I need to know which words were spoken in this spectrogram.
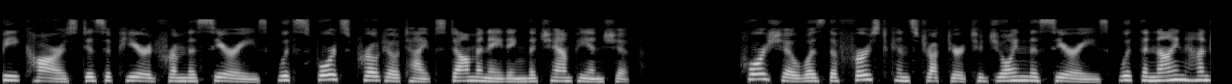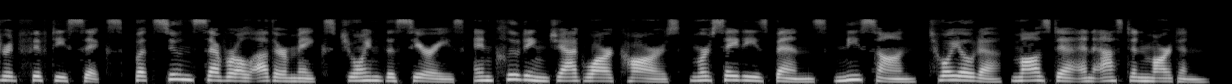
B cars disappeared from the series, with sports prototypes dominating the championship. Porsche was the first constructor to join the series, with the 956, but soon several other makes joined the series, including Jaguar cars, Mercedes-Benz, Nissan, Toyota, Mazda and Aston Martin.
